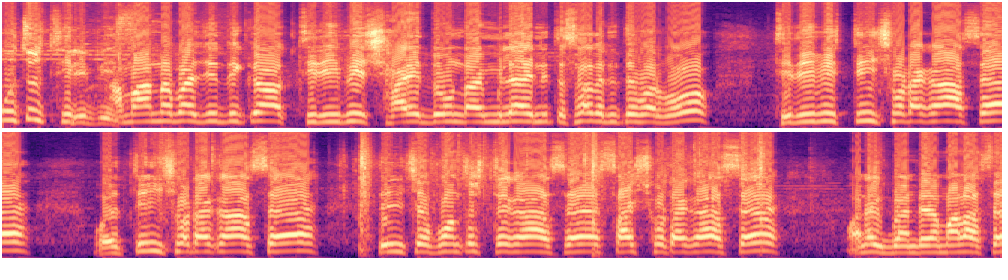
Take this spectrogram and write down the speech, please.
প্রচুর থ্রি পিস আমার না ভাই যদি কেউ থ্রি পিস শাড়ি দোনটা মিলাই নিতে সাথে নিতে পারব। থ্রি পিস তিনশো টাকা আছে, ওই তিনশো টাকা আছে, তিনশো পঞ্চাশ টাকা আছে, চারশো টাকা আছে অনেক ব্র্যান্ডের মাল আছে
